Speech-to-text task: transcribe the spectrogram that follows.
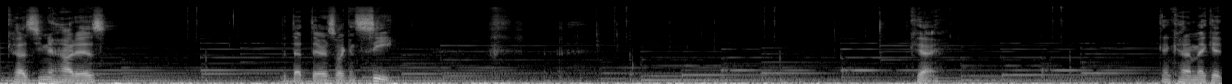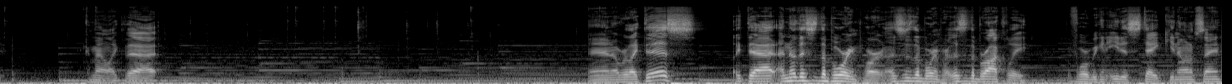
Because you know how it is. Put that there so I can see. okay. Can kind of make it come out like that. And over like this. Like that. I know this is the boring part. This is the boring part. This is the broccoli. Before we can eat a steak. You know what I'm saying?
